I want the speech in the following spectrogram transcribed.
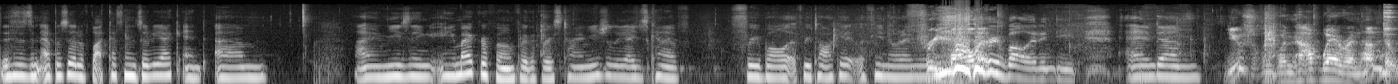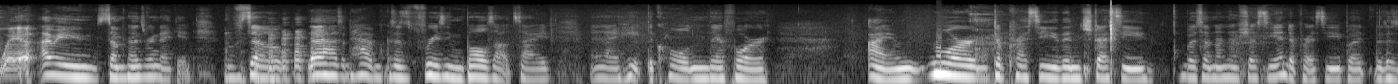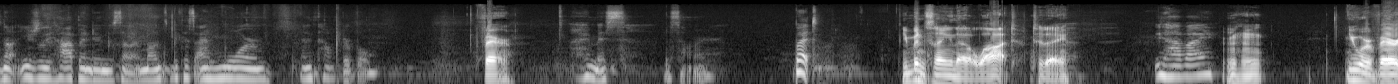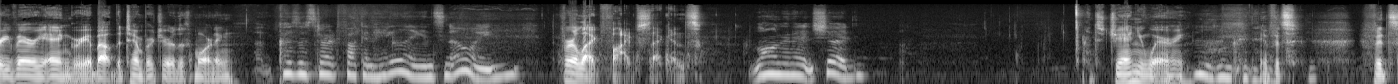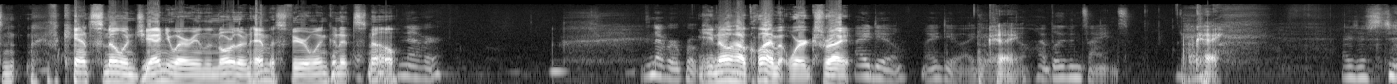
This is an episode of Black and Zodiac, and um, I'm using a microphone for the first time. Usually, I just kind of free ball it, free talk it, if you know what I mean. Free ball it? free ball it, indeed. And um, Usually we're not wearing underwear. I mean, sometimes we're naked, so that hasn't happened because it's freezing balls outside, and I hate the cold, and therefore, I am more depressy than stressy. But sometimes I'm stressy and depressy, but that does not usually happen during the summer months because I'm warm and comfortable. Fair. I miss the summer. But You've been saying that a lot today. have I? Mm-hmm. You were very, very angry about the temperature this morning Because it started fucking hailing and snowing for like five seconds. longer than it should. It's January. Longer than If it's if it's if it can't snow in January in the northern hemisphere, when can it snow? never. It's never appropriate. You know how climate works, right? I do. I do. I do. Okay. I, do. I believe in science. Okay. I just.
